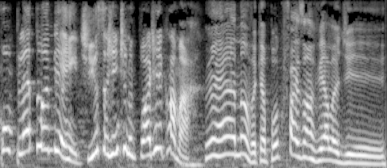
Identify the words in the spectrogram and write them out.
completo ambiente. Isso a gente não pode reclamar. É, não, daqui a pouco faz uma vela de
